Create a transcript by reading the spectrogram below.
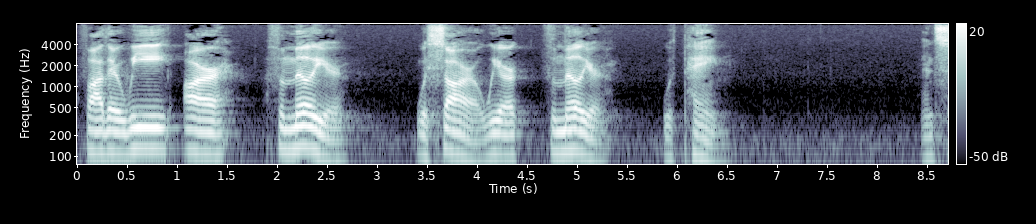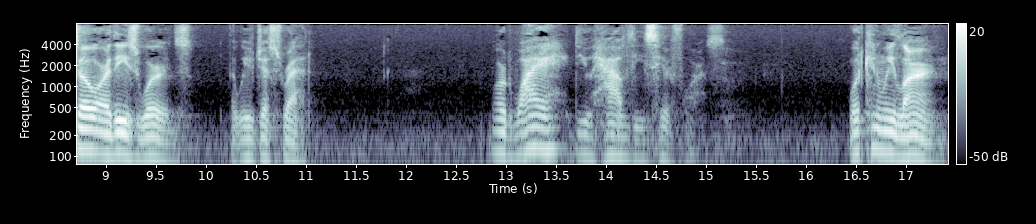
Father, we are familiar with sorrow. We are familiar with pain. And so are these words that we've just read. Lord, why do you have these here for us? What can we learn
